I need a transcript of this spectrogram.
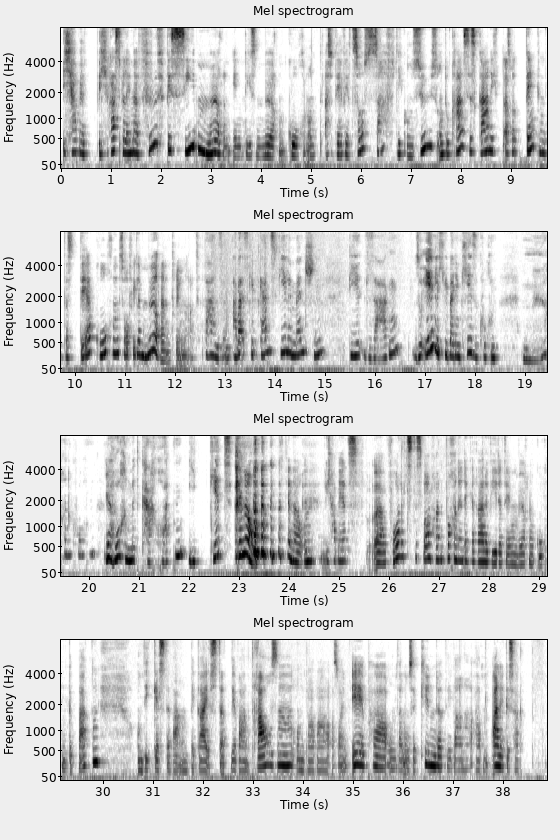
ich habe, ich raspel immer fünf bis sieben Möhren in diesem Möhrenkuchen und also der wird so saftig und süß und du kannst es gar nicht also denken, dass der Kuchen so viele Möhren drin hat. Wahnsinn. Aber es gibt ganz viele Menschen, die sagen, so ähnlich wie bei den Käsekuchen, Möhrenkuchen, ja. Kuchen mit Karotten, Igitt. Genau, genau. Und ich habe jetzt äh, vorletztes Wochenende gerade wieder den Möhrenkuchen gebacken und die Gäste waren begeistert. Wir waren draußen und da war also ein Ehepaar und dann unsere Kinder, die waren, haben alle gesagt,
